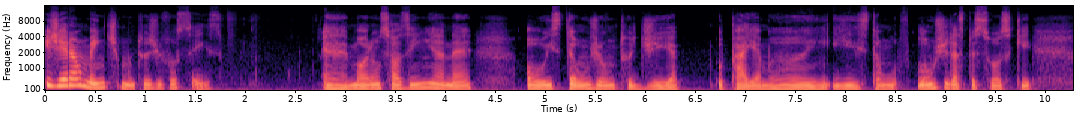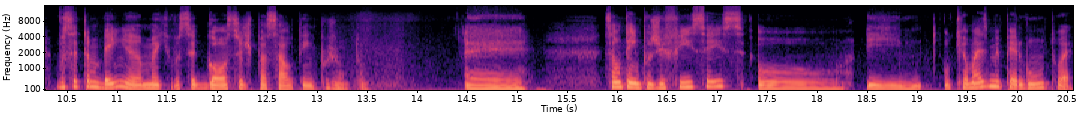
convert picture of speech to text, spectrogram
E geralmente muitos de vocês é, moram sozinha, né? Ou estão junto de o pai e a mãe e estão longe das pessoas que você também ama e que você gosta de passar o tempo junto. É, são tempos difíceis, o, e o que eu mais me pergunto é:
